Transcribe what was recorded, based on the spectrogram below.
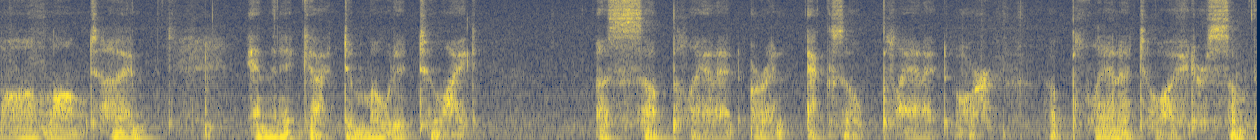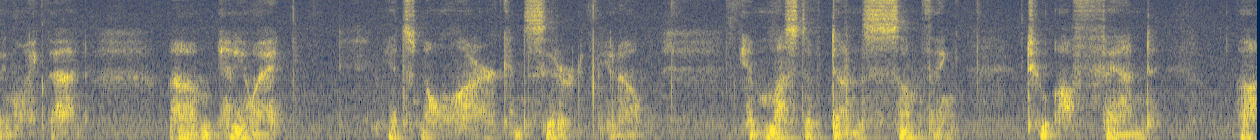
long, long time. And then it got demoted to like a subplanet or an exoplanet or a planetoid or something like that. Um, anyway, it's no longer considered, you know. It must have done something to offend uh,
